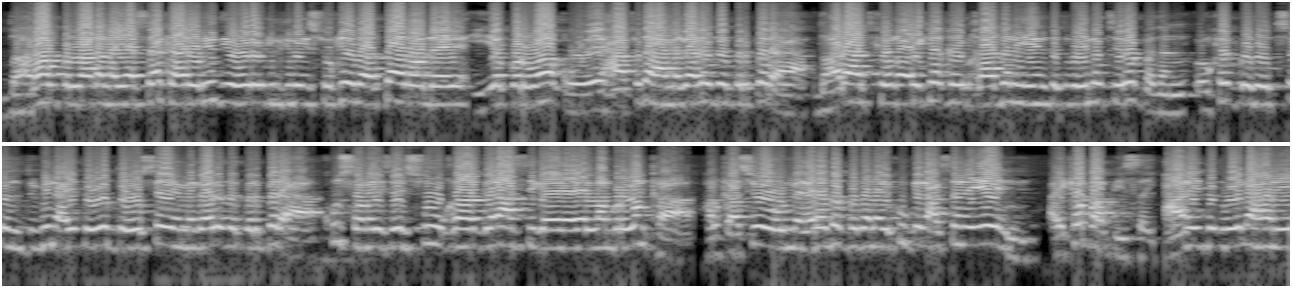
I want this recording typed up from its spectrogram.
mudaharaad ballaadhan ayaa saaka arooryadii hore gilgilay suuqyada daaroole iyo barwaaqo ee xaafadaha magaalada berbera mudaharaadkan oo ay ka qayb qaadanayeen dadweyne tiro badan oo ka godoodsan dumin ay dowladda hoose ee magaalada berbera ku samaysay suuqa ganacsiga ee lambar wanka halkaasi oo meherado badan ay ku ganacsanayeen ay ka baabiisay. Waxaanay dadweynahani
